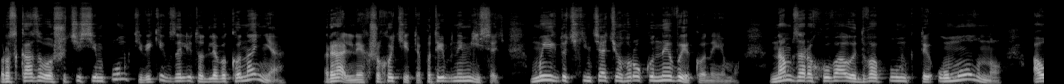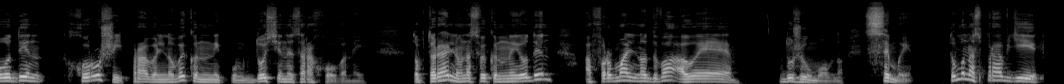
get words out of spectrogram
розказував, що ці сім пунктів, яких взагалі-то для виконання. Реально, якщо хотіте, потрібний місяць. Ми їх до кінця цього року не виконаємо. Нам зарахували два пункти умовно, а один хороший, правильно виконаний пункт досі не зарахований. Тобто, реально, у нас виконаний один, а формально два, але дуже умовно з семи. Тому насправді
